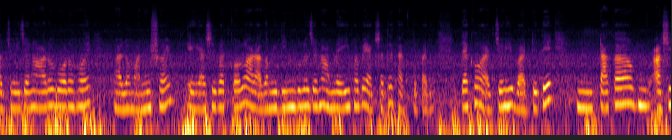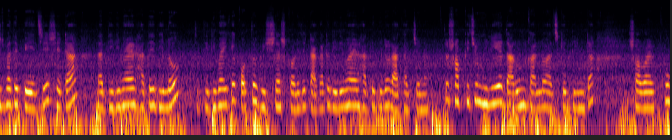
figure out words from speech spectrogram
আর্যহি যেন আরও বড় হয়, ভালো মানুষ হয়, এই আশীর্বাদ করো। আর আগামী দিনগুলো যেন আমরা এইভাবে একসাথে থাকতে পারি। দেখো আর্যহি বার্থডেতে টাকা আশীর্বাদে পেয়েছে, সেটা তার দিদিভাইয়ের হাতে দিল। দিদিভাইকে কত বিশ্বাস করে যে টাকাটা দিদিভাইয়ের হাতে দিল রাখার জন্য। তো সব কিছু মিলিয়ে দারুণ কাটলো আজকের দিনটা। সবার খুব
